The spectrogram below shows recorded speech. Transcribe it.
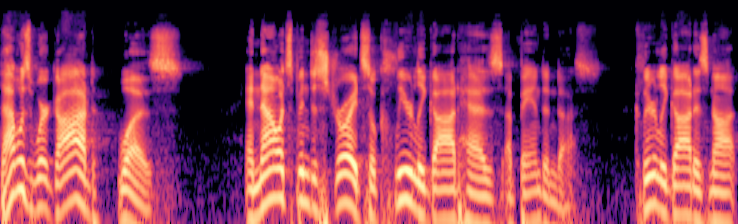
that was where God was. And now it's been destroyed, so clearly God has abandoned us. Clearly, God is not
